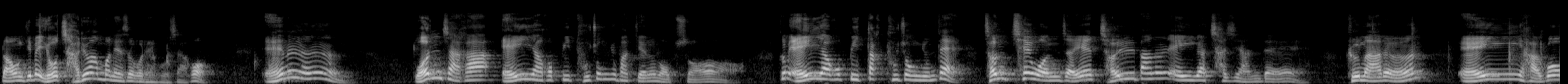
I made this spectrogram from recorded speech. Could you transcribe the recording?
나온 김에 요 자료 한번 해석을 해보자고. N은 원자가 A하고 B 두 종류밖에는 없어. 그럼 A하고 B 딱 두 종류인데 전체 원자의 절반을 A가 차지한대. 그 말은 A하고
